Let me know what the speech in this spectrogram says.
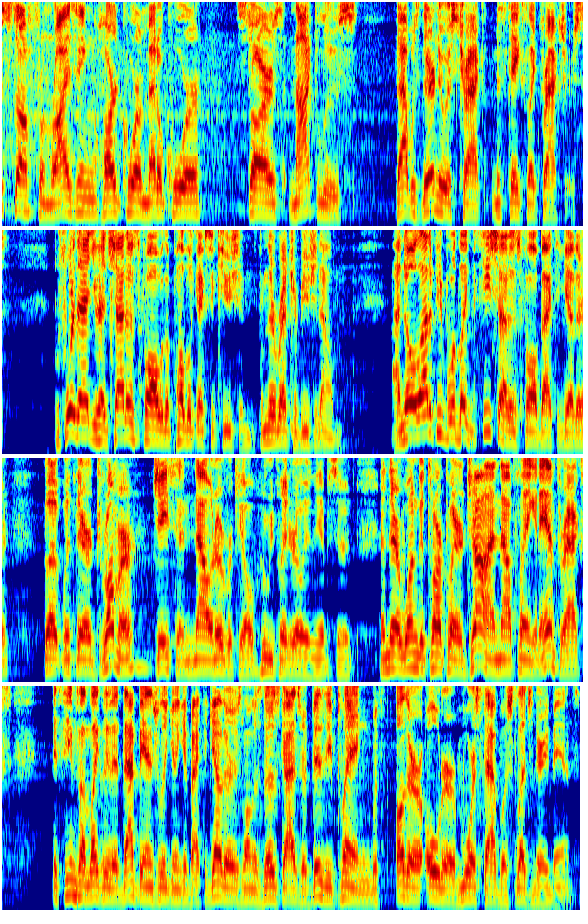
New stuff from rising hardcore metalcore stars Knocked Loose. That was their newest track, Mistakes Like Fractures. Before that, you had Shadows Fall with a Public Execution from their Retribution album. I know a lot of people would like to see Shadows Fall back together, but with their drummer, Jason, now in Overkill, who we played earlier in the episode, and their one guitar player, John, now playing in Anthrax, it seems unlikely that that band's really going to get back together as long as those guys are busy playing with other older, more established legendary bands.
